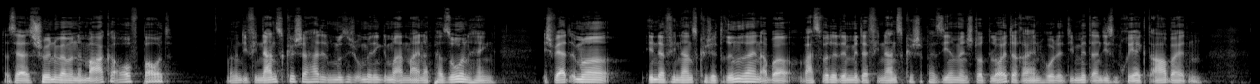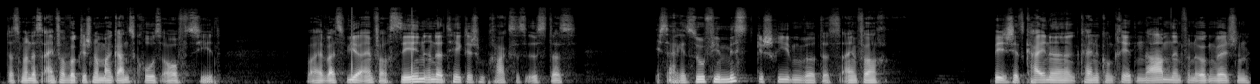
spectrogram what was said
Das ist ja das Schöne, wenn man eine Marke aufbaut. Wenn man die Finanzküche hat, muss nicht unbedingt immer an meiner Person hängen ich werde immer in der Finanzküche drin sein, aber was würde denn mit der Finanzküche passieren, wenn ich dort Leute reinhole, die mit an diesem Projekt arbeiten? Dass man das einfach wirklich nochmal ganz groß aufzieht. Weil was wir einfach sehen in der täglichen Praxis ist, dass, ich sage jetzt, so viel Mist geschrieben wird, dass einfach, will ich jetzt keine, keine konkreten Namen nennen von irgendwelchen,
